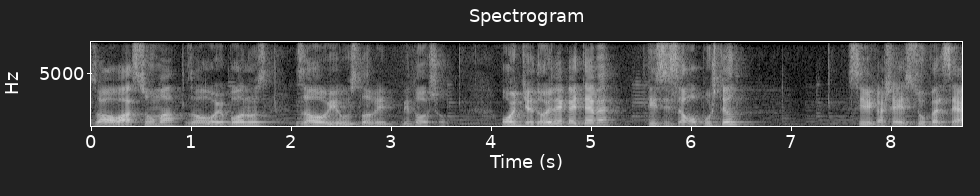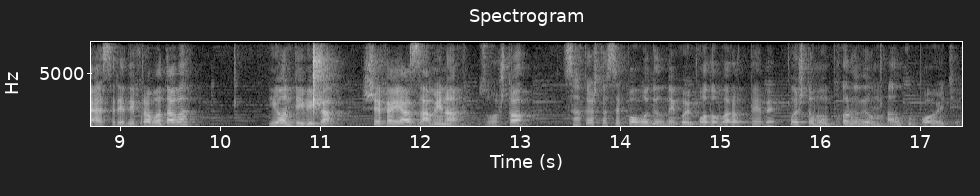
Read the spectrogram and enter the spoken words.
за оваа сума, за овој бонус, за овие услови би дошол. Он ќе дојде кај тебе, ти си се опуштил, си викаш, еј, супер, сега ја средив работава, И он ти вика, шефе, јас заминав. Зошто? Затоа што се погодил некој подобар од тебе, кој што му понудил малку повеќе.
